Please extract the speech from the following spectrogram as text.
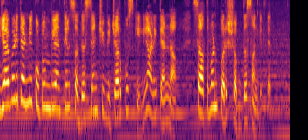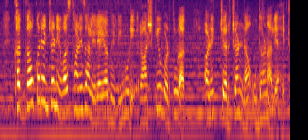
यावेळी त्यांनी कुटुंबियांतील सदस्यांची विचारपूस केली आणि त्यांना सातवणपर शब्द सांगितले. खतगावकर यांच्या निवासस्थानी झालेल्या या भेटीमुळे राजकीय वर्तुळात अनेक चर्चांना उधाण आले आहेत.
